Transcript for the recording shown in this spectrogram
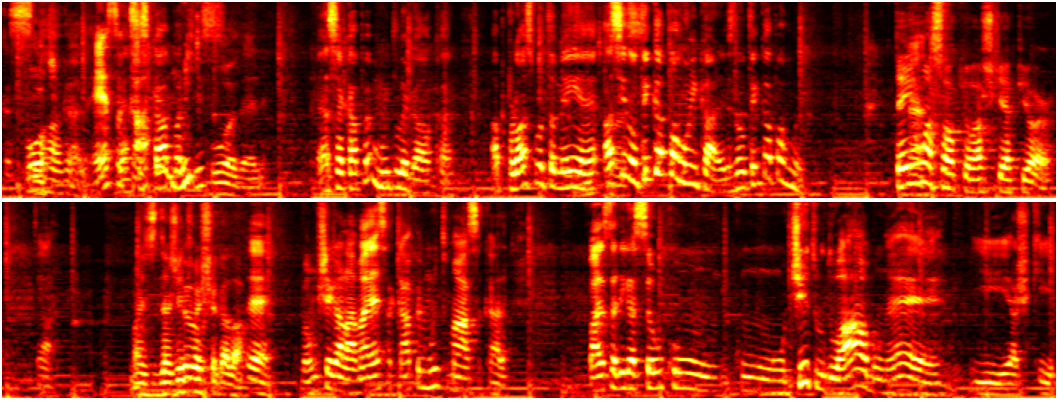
cacete, Porra, cara. Velho. Essa capa é muito aqui, boa, velho. Essa capa é muito legal, cara. A próxima também é. Assim, não tem capa ruim, cara. Eles não tem capa ruim. Tem é. uma só que eu acho que é a pior. Tá. Mas a gente eu, vai chegar lá. É, vamos chegar lá. Mas essa capa é muito massa, cara. Faz essa ligação com, com o título do álbum, né? E acho que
